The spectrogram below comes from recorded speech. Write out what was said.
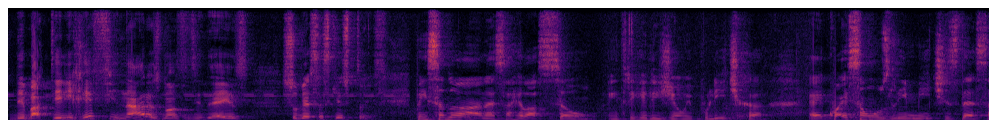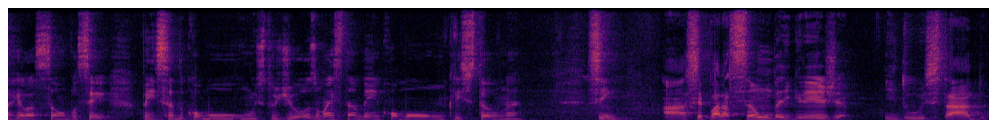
debater e refinar as nossas ideias sobre essas questões. Pensando nessa relação entre religião e política, é, quais são os limites dessa relação? Você pensando como um estudioso, mas também como um cristão, né? Sim, a separação da igreja e do Estado,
